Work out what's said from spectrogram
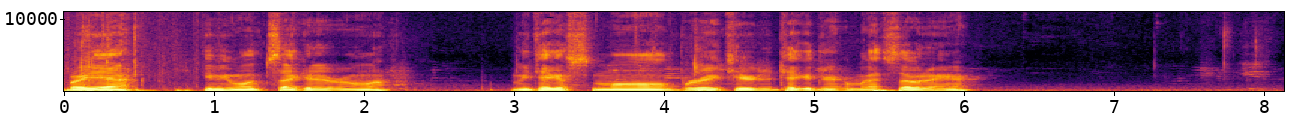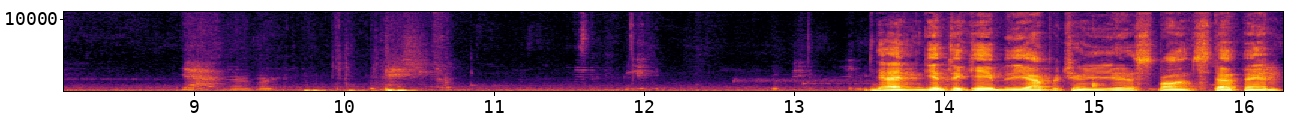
But yeah, give me one second everyone. Let me take a small break here to take a drink of my soda here. And give the game the opportunity to spawn stuff in.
